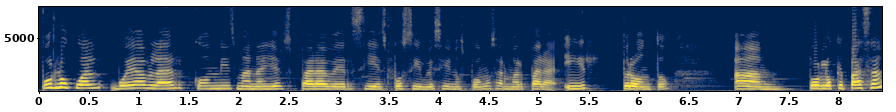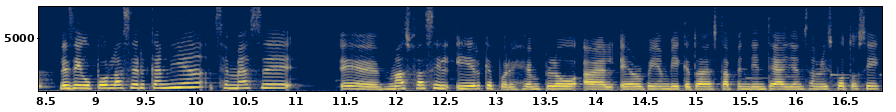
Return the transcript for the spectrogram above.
por lo cual voy a hablar con mis managers para ver si es posible, si nos podemos armar para ir pronto. por lo que pasa, les digo, por la cercanía se me hace eh, más fácil ir que, por ejemplo, al Airbnb que todavía está pendiente allá en San Luis Potosí,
